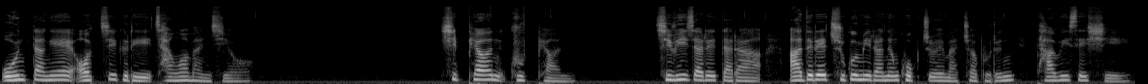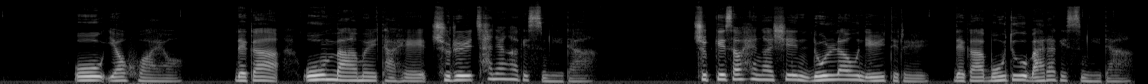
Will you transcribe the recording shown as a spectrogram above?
온 땅에 어찌 그리 장엄한지요. 시편 9편 지휘자를 따라 아들의 죽음이라는 곡조에 맞춰 부른 다윗의 시. 오 여호와여, 내가 온 마음을 다해 주를 찬양하겠습니다. 주께서 행하신 놀라운 일들을 내가 모두 말하겠습니다.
